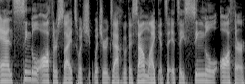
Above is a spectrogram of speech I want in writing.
and single author sites, which which are exactly what they sound like. It's a, it's a single author,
